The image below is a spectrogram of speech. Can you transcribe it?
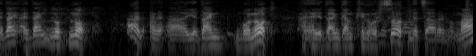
הידיים, הידיים נותנות. הידיים בונות, הידיים גם כן הורסות לצערנו. מה?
